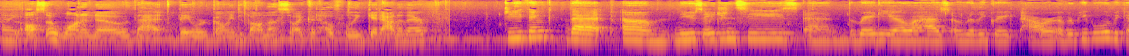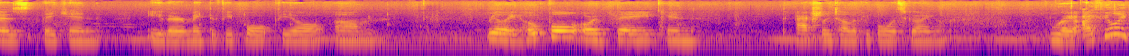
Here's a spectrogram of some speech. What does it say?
Oh, but also want to know that they were going to bomb us so I could hopefully get out of there. Do you think that um, news agencies and the radio has a really great power over people because they can either make the people feel um, really hopeful or they can actually tell the people what's going on? Right. I feel like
